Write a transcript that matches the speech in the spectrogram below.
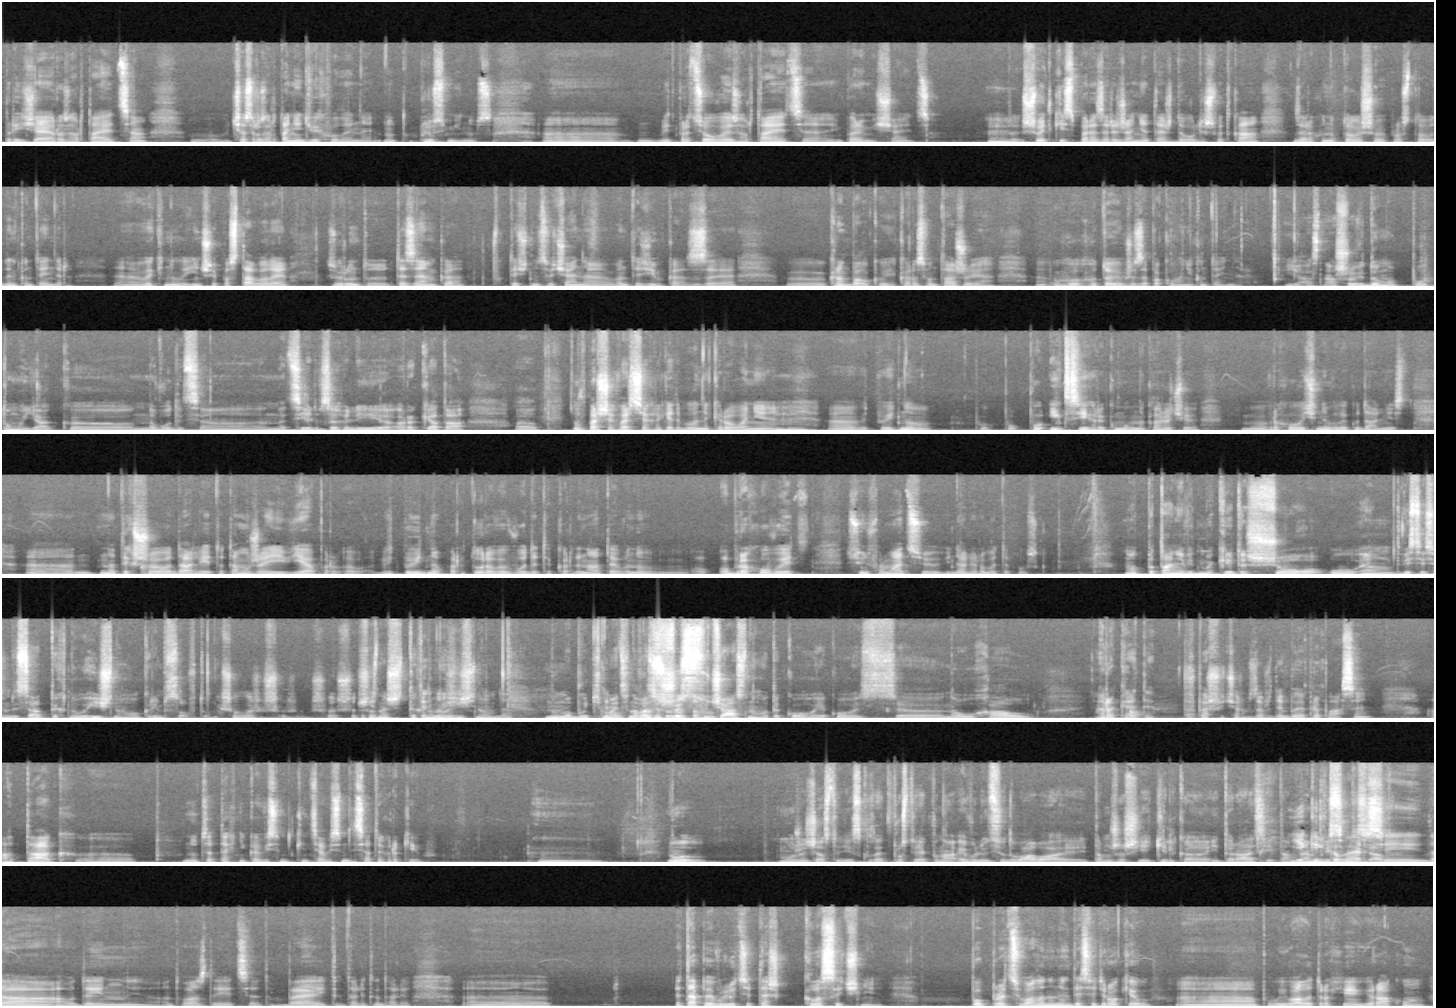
Приїжджає, розгортається. Час розгортання 2 хвилини, ну там плюс-мінус. Е, відпрацьовує, згортається і переміщається. Mm-hmm. Швидкість перезаряджання теж доволі швидка за рахунок того, що ви просто один контейнер е, викинули, інший поставили з ґрунту ТЗМка, фактично звичайна вантажівка з е, кранбалкою, яка розвантажує е, готові вже запаковані контейнери. Ясно. А що відомо по тому, як наводиться на ціль взагалі ракета? Ну, В перших версіях ракети були не керовані, угу. відповідно по по, по XY, умовно кажучи, враховуючи невелику дальність. Е, на тих, що далі, то там вже є відповідна апаратура, ви вводите координати, воно обраховує всю інформацію і далі робите пуск. Ну, от Питання від Микити: що у М270 технологічного, окрім софту? Що що, що, що, що значить технологічного? Да. Ну, мабуть, типу, мається на увазі щось сучасного такого, якогось е, ноу-хау. Ракети. В першу чергу завжди боєприпаси. А так, е, ну, це техніка кінця 80-х років. Ну, може час тоді сказати, просто як вона еволюціонувала, і там вже ж є кілька ітерацій. Там Є М270. кілька версій, да, А1, А2, здається, там Б і так далі. так далі. Е, етапи еволюції теж класичні. Попрацювали на них 10 років, е, повоювали трохи в Іраку.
